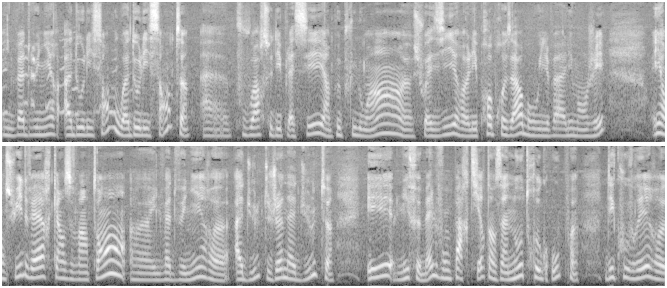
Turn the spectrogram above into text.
il va devenir adolescent ou adolescente, euh, pouvoir se déplacer un peu plus loin, euh, choisir les propres arbres où il va aller manger. Et ensuite, vers 15-20 ans, euh, il va devenir adulte, jeune adulte, et les femelles vont partir dans un autre groupe, découvrir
